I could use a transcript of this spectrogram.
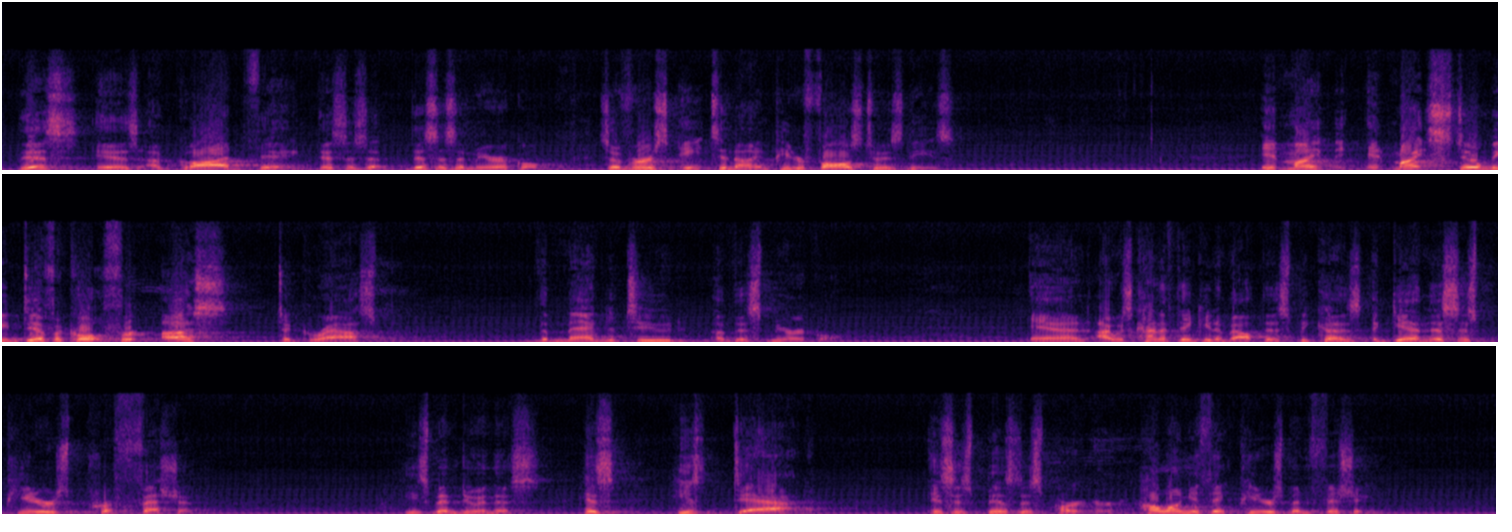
This is a God thing. This is a, this is a miracle. So, verse 8 to 9, Peter falls to his knees. It might, it might still be difficult for us to grasp the magnitude of this miracle. And I was kind of thinking about this because, again, this is Peter's profession. He's been doing this. His, his dad is his business partner. How long do you think Peter's been fishing?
